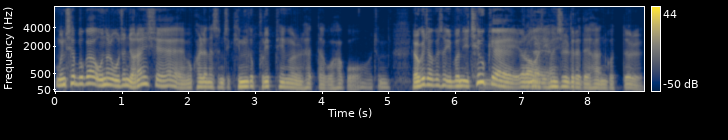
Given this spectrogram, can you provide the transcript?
문체부가 오늘 오전 11시에 뭐 관련해서 이제 긴급 브리핑을 했다고 하고 좀 여기저기서 이번 이 체육계 여러 가지 네. 현실들에 대한 것들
